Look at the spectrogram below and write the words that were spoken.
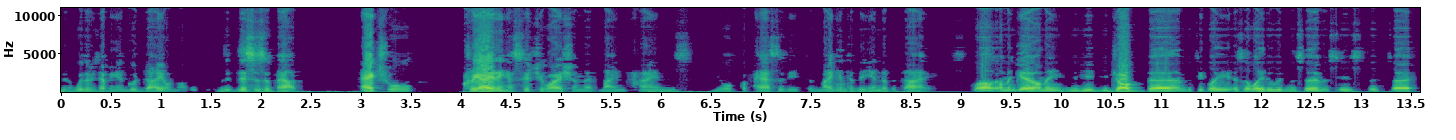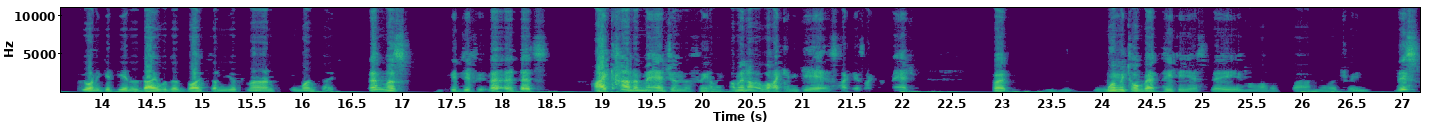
you know, whether he's having a good day or not. This is about actual creating a situation that maintains your capacity to make mm. it to the end of the day. Well, I mean, yeah, I mean, your, your job, um, particularly as a leader within the service, is that uh, you want to get to the end of the day with the blokes under your command in one piece. That must be difficult. That, that's I can't imagine the feeling. I mean, I, well, I can guess. I guess I can imagine. But when we talk about PTSD and a lot of uh, military, this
